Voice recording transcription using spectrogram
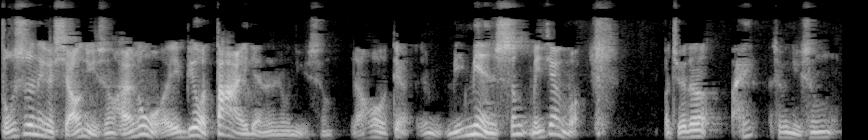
不是那个小女生，好像跟我比我大一点的那种女生。然后电面面生没见过，我觉得哎，这个女生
